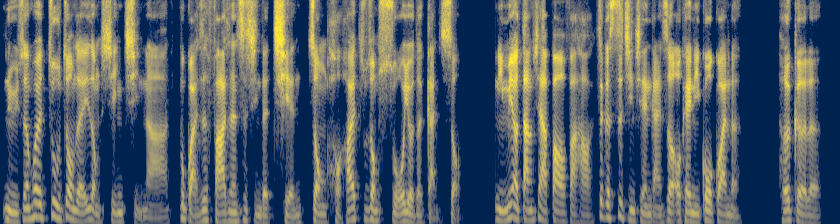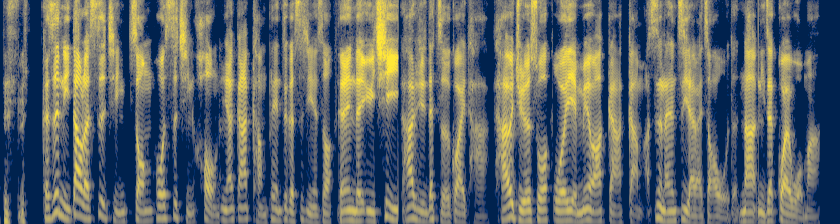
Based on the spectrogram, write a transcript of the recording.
女生会注重的一种心情啊，不管是发生事情的前中后，他会注重所有的感受。你没有当下爆发好这个事情前的感受，OK，你过关了。合格了，可是你到了事情中或事情后，你要跟他 complain 这个事情的时候，可能你的语气，他觉得在责怪他，他会觉得说，我也没有要跟他干嘛，是这个男生自己来来找我的，那你在怪我吗？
